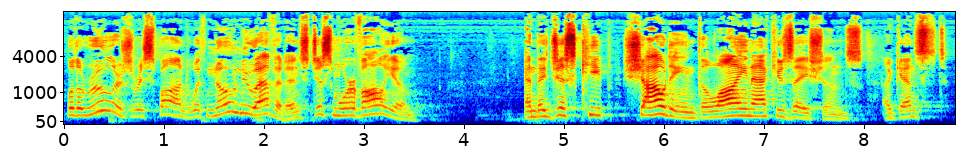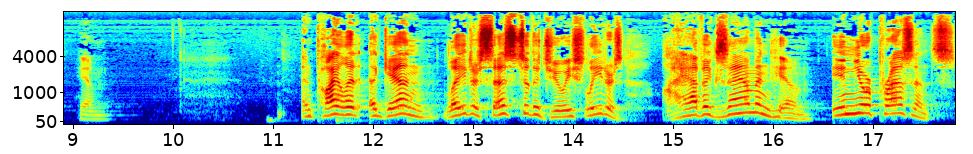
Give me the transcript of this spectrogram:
Well, the rulers respond with no new evidence, just more volume and they just keep shouting the lying accusations against him. And Pilate again later says to the Jewish leaders, I have examined him in your presence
